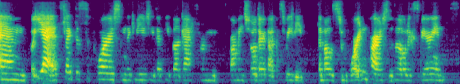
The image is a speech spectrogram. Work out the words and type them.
um, but yeah it's like the support and the community that people get from from each other that's really the most important part of the whole experience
